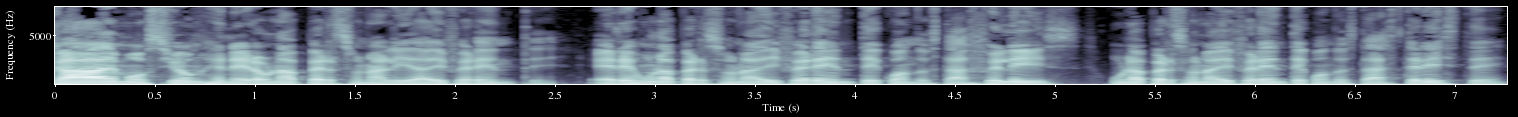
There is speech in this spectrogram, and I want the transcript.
Cada emoción genera una personalidad diferente. Eres una persona diferente cuando estás feliz, una persona diferente cuando estás triste,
